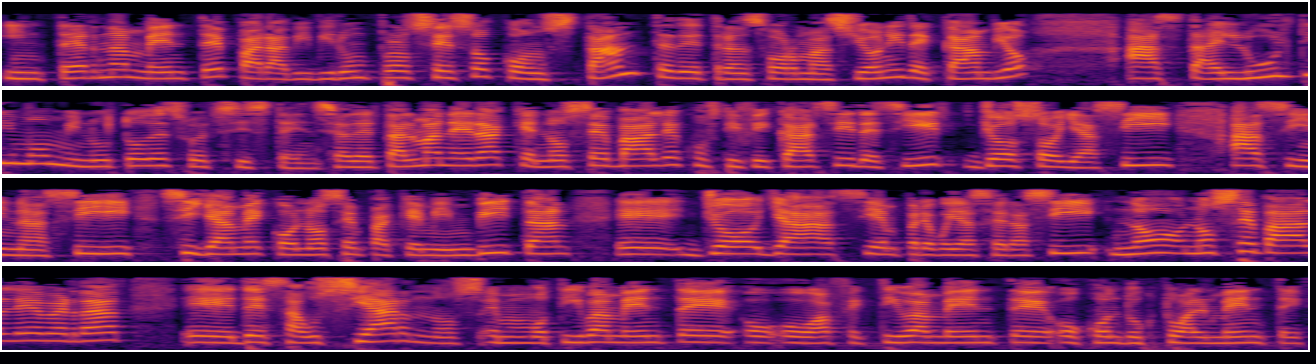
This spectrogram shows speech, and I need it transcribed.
internamente para vivir un proceso constante de transformación y de cambio hasta el último minuto de su existencia, de tal manera que no se vale justificarse y decir yo soy así, así nací, si ya me conocen para que me invitan, eh, yo ya siempre voy a ser así. No, no se vale, ¿verdad? Eh, desahuciarnos emotivamente o, o afectivamente o conductualmente.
